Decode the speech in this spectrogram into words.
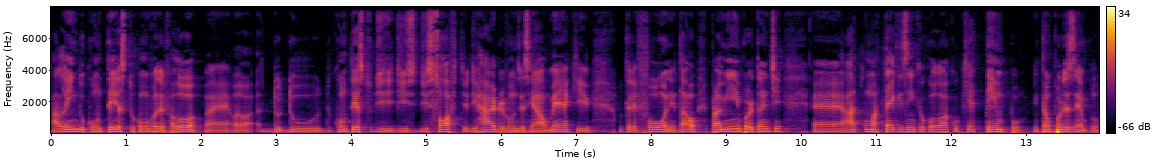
além do contexto, como o Wander falou, é, do, do, do, contexto de, de, de, software, de hardware, vamos dizer assim, ah, o Mac, o telefone e tal. Para mim é importante é, uma tagzinha que eu coloco que é tempo. Então, por exemplo,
